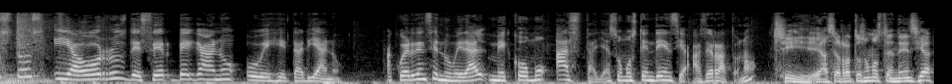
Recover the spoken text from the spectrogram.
Costos y ahorros de ser vegano o vegetariano. Acuérdense, numeral, me como hasta. Ya somos tendencia, hace rato, ¿no? Sí, hace rato somos tendencia.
